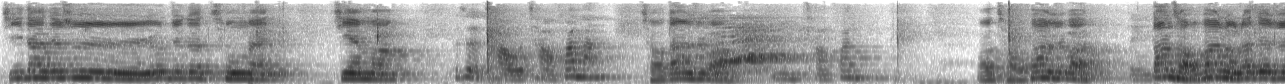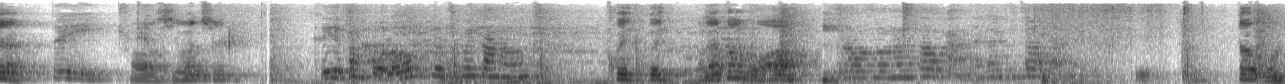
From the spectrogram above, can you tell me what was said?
鸡蛋就是用这个葱来煎吗？不是炒炒饭呐、炒蛋是吧？嗯，炒饭。哦，炒饭是吧对？蛋炒饭了，那就是。对，哦，喜欢吃。可以放火喽，就不会放哦。会会，我来放火啊！烧烧那个稻杆，那个是稻杆。稻管，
